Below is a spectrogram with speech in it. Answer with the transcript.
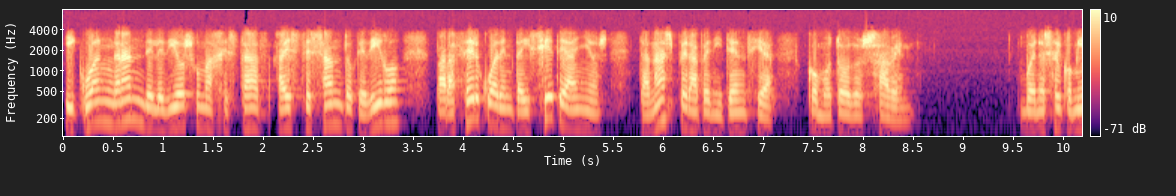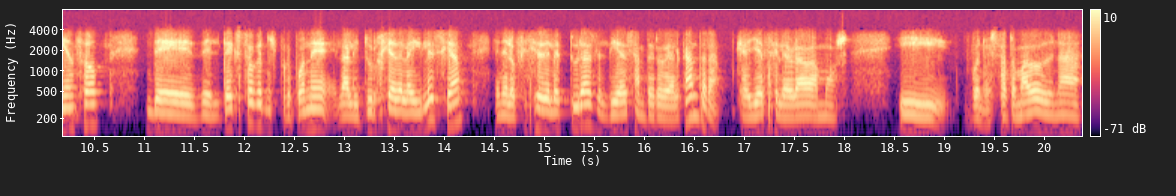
y cuán grande le dio su majestad a este santo que digo para hacer cuarenta y siete años tan áspera penitencia como todos saben. Bueno, es el comienzo del texto que nos propone la liturgia de la Iglesia en el oficio de lecturas del día de San Pedro de Alcántara, que ayer celebrábamos y bueno, está tomado de una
